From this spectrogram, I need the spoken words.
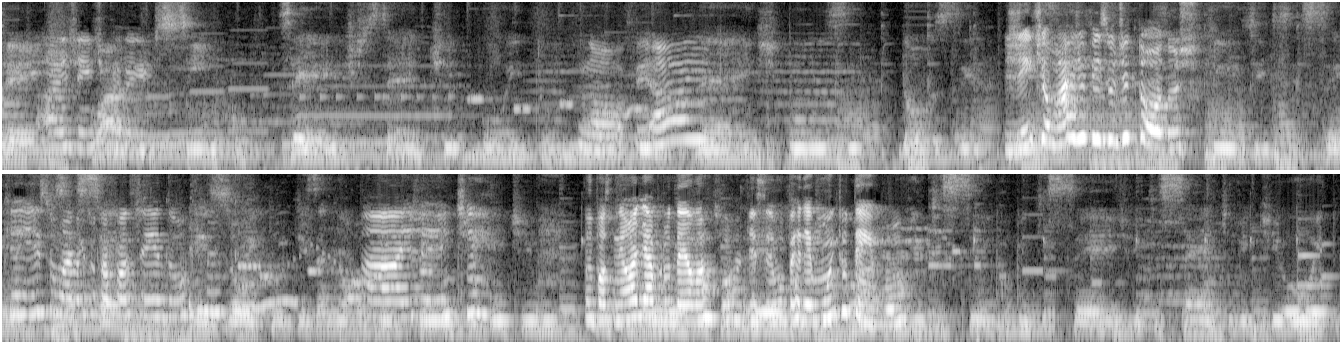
três, Ai, gente, peraí. quatro, cinco, seis, sete, oito, nove, 9. Ai. dez, onze, doze, Gente, é o mais difícil de todos. quinze, dezesseis. Que isso, Lara, que tu tá 17, fazendo? 18, 19, Ai, 20, gente. 21. Eu não posso nem olhar pro dela, porque senão eu vou perder muito 24, tempo. 25, 26, 27, 28,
